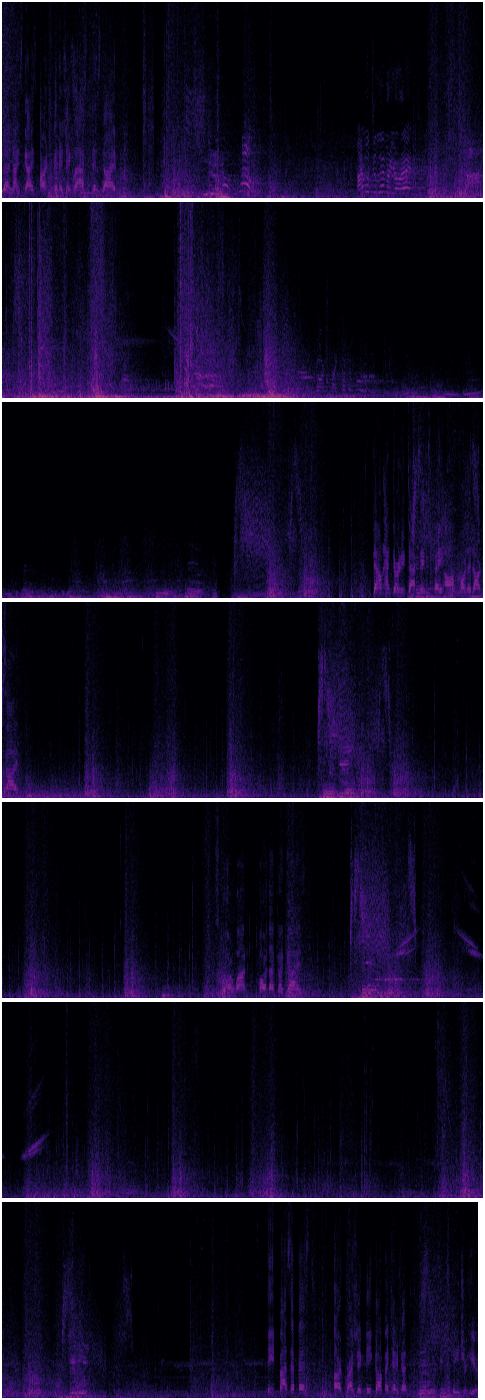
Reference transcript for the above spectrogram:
The nice guys aren't finishing last this time. Down and dirty tactics pay off for the dark side. Score one for the good guys. The pacifists are crushing the competition. There's danger here.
